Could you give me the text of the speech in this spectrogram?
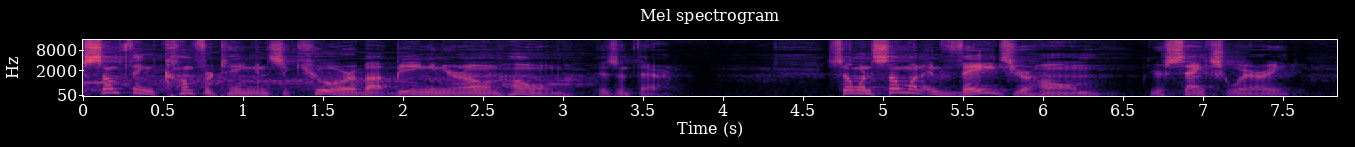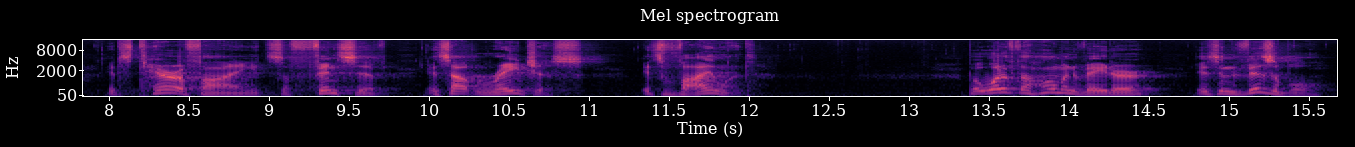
There's something comforting and secure about being in your own home, isn't there? So when someone invades your home, your sanctuary, it's terrifying, it's offensive, it's outrageous, it's violent. But what if the home invader is invisible,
